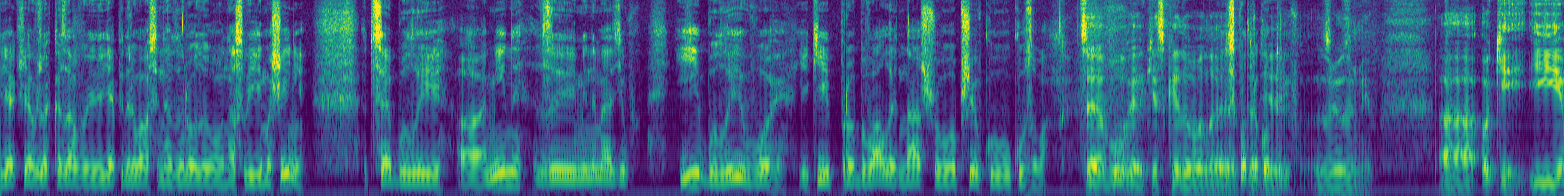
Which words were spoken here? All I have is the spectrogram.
Як я вже казав, я підривався неодноразово на своїй машині. Це були міни з мінометів і були воги, які пробивали нашу обшивку кузова. Це воги, які скидували З квадрокоптерів. тоді, зрозумів. А, окей, і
